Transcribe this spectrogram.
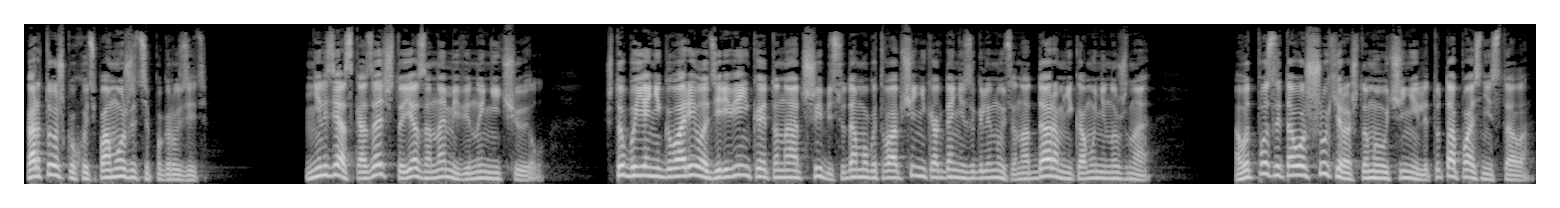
Картошку хоть поможете погрузить?» Нельзя сказать, что я за нами вины не чуял. Что бы я ни говорил, а деревенька это на отшибе, сюда могут вообще никогда не заглянуть, она даром никому не нужна. А вот после того шухера, что мы учинили, тут опасней стало.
